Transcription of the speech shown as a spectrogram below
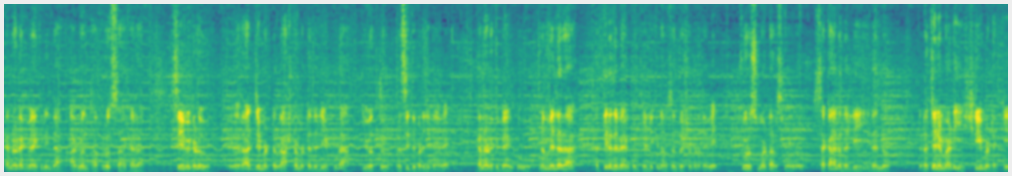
ಕರ್ನಾಟಕ ಬ್ಯಾಂಕಿನಿಂದ ಆಗುವಂತಹ ಪ್ರೋತ್ಸಾಹಕರ ಸೇವೆಗಳು ರಾಜ್ಯ ಮಟ್ಟ ರಾಷ್ಟ್ರ ಮಟ್ಟದಲ್ಲಿಯೂ ಕೂಡ ಇವತ್ತು ಪ್ರಸಿದ್ಧಿ ಪಡೆದಿದ್ದಾವೆ. ಕರ್ನಾಟಕ ಬ್ಯಾಂಕು ನಮ್ಮೆಲ್ಲರ ಹತ್ತಿರದ ಬ್ಯಾಂಕು ಅಂತ ಹೇಳಲಿಕ್ಕೆ ನಾವು ಸಂತೋಷ ಪಡ್ತೇವೆ. ಫೋರ್ಸ್ ಮೋಟಾರ್ಸ್ನವರು ಸಕಾಲದಲ್ಲಿ ಇದನ್ನು ರಚನೆ ಮಾಡಿ ಶ್ರೀಮಠಕ್ಕೆ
